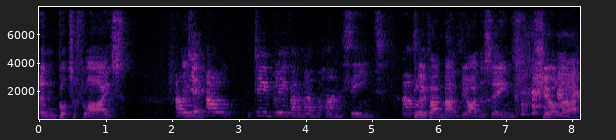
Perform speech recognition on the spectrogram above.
and butterflies. I'll do. I'll do Blue Van Man behind the scenes. I'll Blue Van Man behind the scenes. She'll. Uh,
